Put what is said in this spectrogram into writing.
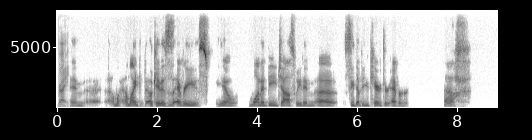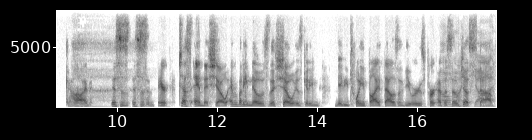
Right. and uh, I'm, I'm like okay this is every you know wannabe Joss Whedon uh CW character ever. Ugh. God. This is this is embar- just end the show. Everybody knows the show is getting maybe 25,000 viewers per episode. Oh just stop.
